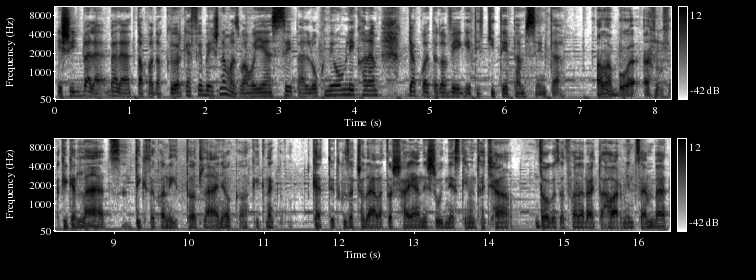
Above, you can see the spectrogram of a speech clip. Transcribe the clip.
és így bele, bele tapad a körkefébe, és nem az van, hogy ilyen szépen lokni omlik, hanem gyakorlatilag a végét így kitépem szinte alapból, akiket látsz, TikTokon itt lányok, akiknek kettőt húz a csodálatos haján, és úgy néz ki, mintha dolgozott volna rajta 30 ember.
